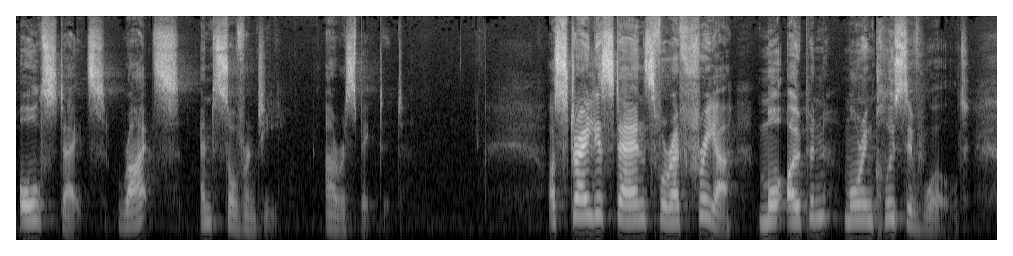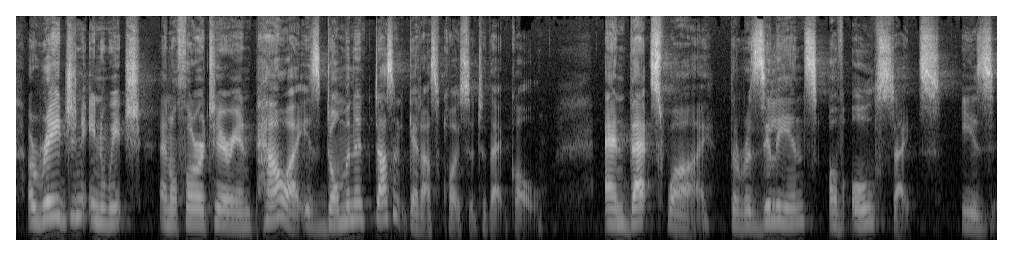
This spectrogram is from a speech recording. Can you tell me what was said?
all states' rights and sovereignty are respected. Australia stands for a freer, more open, more inclusive world a region in which an authoritarian power is dominant doesn't get us closer to that goal. And that's why the resilience of all states is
